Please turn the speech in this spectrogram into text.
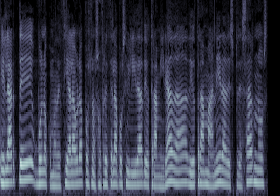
El arte, bueno, como decía Laura, pues nos ofrece la posibilidad de otra mirada, de otra manera de expresarnos.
